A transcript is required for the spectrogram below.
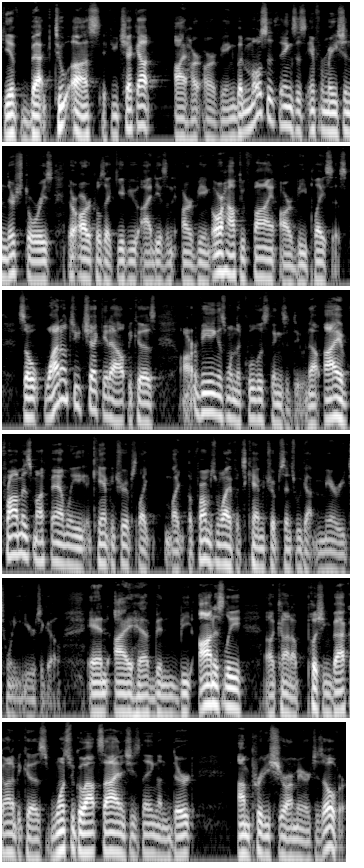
give back to us if you check out iHeart RVing. But most of the things is information, their stories, their articles that give you ideas in RVing or how to find RV places. So why don't you check it out? Because RVing is one of the coolest things to do. Now I have promised my family camping trips, like like I promised my wife it's camping trip since we got married 20 years ago, and I have been be honestly uh, kind of pushing back on it because once we go outside and she's laying on the dirt I'm pretty sure our marriage is over.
